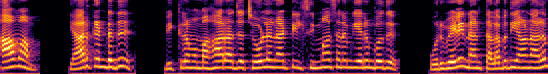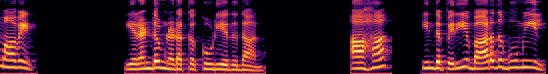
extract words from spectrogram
ஆமாம் யார் கண்டது? விக்ரம மகாராஜா சோழ நாட்டில் சிம்மாசனம் ஏறும்போது ஒருவேளை நான் தளபதியானாலும் ஆவேன். இரண்டும் நடக்கக்கூடியதுதான். ஆஹா இந்த பெரிய பாரத பூமியில்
